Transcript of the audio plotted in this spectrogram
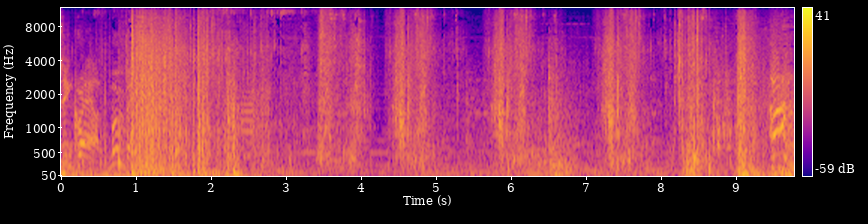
Ground. Move it. Ah!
